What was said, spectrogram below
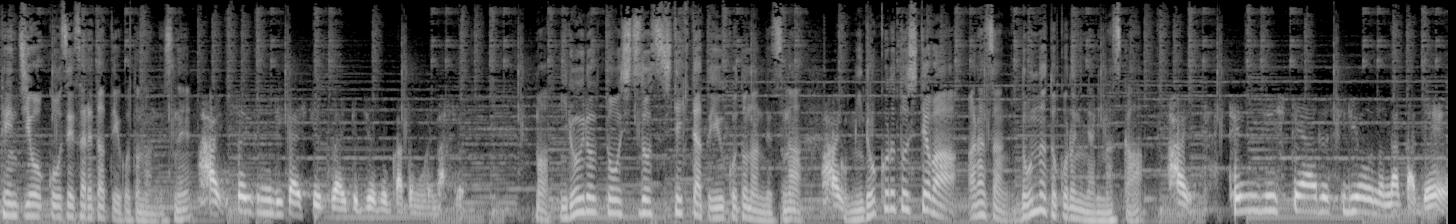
展示を構成されたということなんですね。はいそういうふうに理解していただいて十分かと思います。まあ、いろいろと出土してきたということなんですが、はい、見どころとしては、新さん、どんなところになりますか、はい、展示してある資料の中で、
